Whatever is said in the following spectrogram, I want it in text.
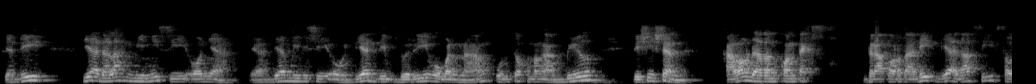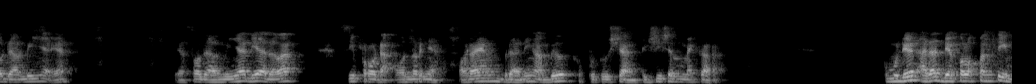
Jadi dia adalah mini CEO-nya ya dia mini CEO dia diberi wewenang untuk mengambil decision. Kalau dalam konteks drakor tadi dia adalah si sodaminya ya. Ya sodaminya dia adalah si product ownernya. Orang yang berani ngambil keputusan decision maker. Kemudian ada development team.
